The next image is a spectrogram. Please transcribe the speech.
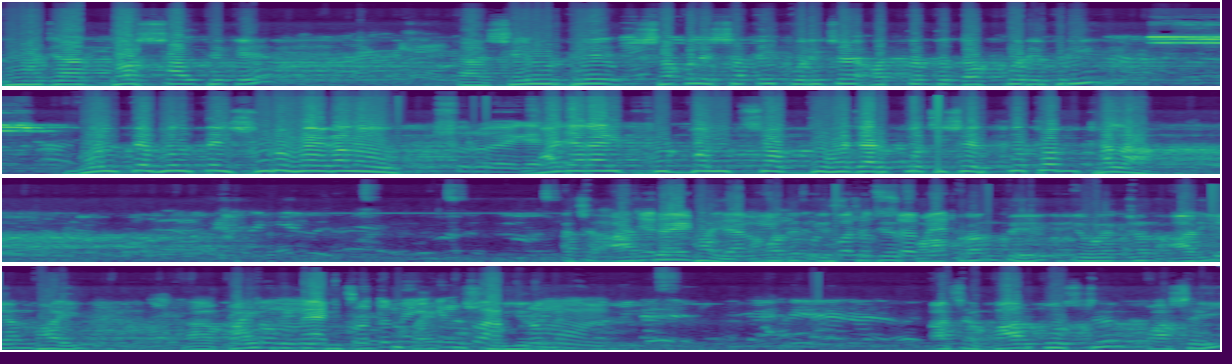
দু হাজার দশ সাল থেকে। সেই ঊর্ধ্বে সকলের সাথেই পরিচয়। অত্যন্ত দক্ষ রেফারি বলতে বলতেই শুরু হয়ে গেল শুরু হয়ে মাজারাইট ফুটবল উৎসব দু হাজার পঁচিশের প্রথম খেলা। আচ্ছা আরিয়ান ভাই আমাদের স্টেজের বাঁ প্রান্তে কেউ একজন আরিয়ান ভাই বাইক রেখে কিন্তু আক্রমণ। আচ্ছা বার পোস্টের পাশেই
